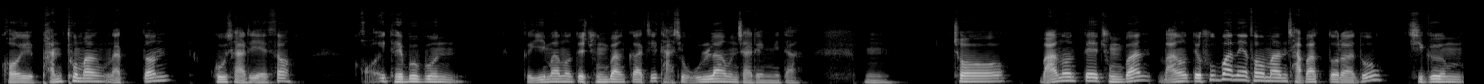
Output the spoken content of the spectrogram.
거의 반토막 났던 그 자리에서 거의 대부분 그 2만 원대 중반까지 다시 올라온 자리입니다. 음, 저 만 원대 중반, 만 원대 후반에서만 잡았더라도 지금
